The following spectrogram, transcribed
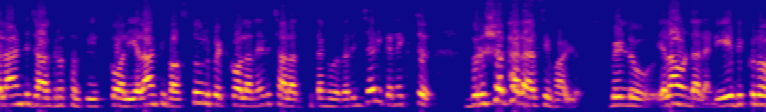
ఎలాంటి జాగ్రత్తలు తీసుకోవాలి ఎలాంటి వస్తువులు పెట్టుకోవాలి అనేది చాలా అద్భుతంగా వివరించారు. ఇక నెక్స్ట్ వృషభ రాశి వాళ్ళు వీళ్ళు ఎలా ఉండాలండి? ఏ దిక్కులో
